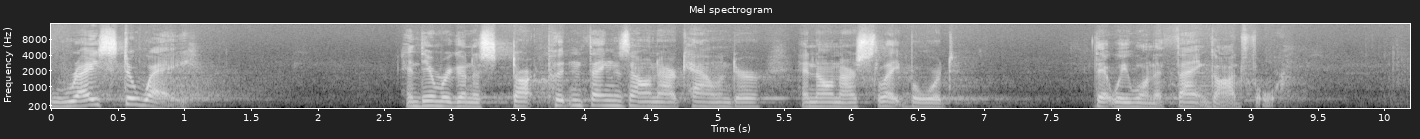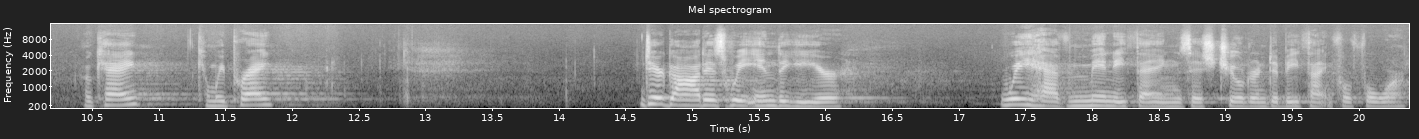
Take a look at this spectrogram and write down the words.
raced away. And then we're going to start putting things on our calendar and on our slate board that we want to thank God for. Okay? Can we pray? Dear God, as we end the year, we have many things as children to be thankful for.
